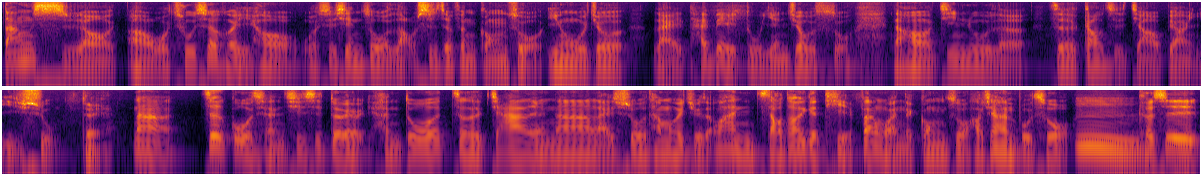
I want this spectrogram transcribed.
当时哦，啊、呃，我出社会以后，我是先做老师这份工作，因为我就来台北读研究所，然后进入了这高职教表演艺术。对，那这个过程其实对很多这个家人啊来说，他们会觉得哇，你找到一个铁饭碗的工作，好像很不错。嗯，可是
